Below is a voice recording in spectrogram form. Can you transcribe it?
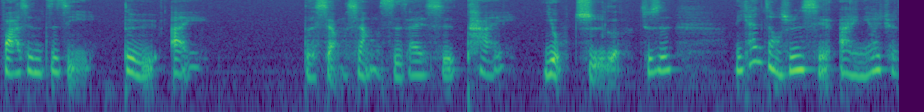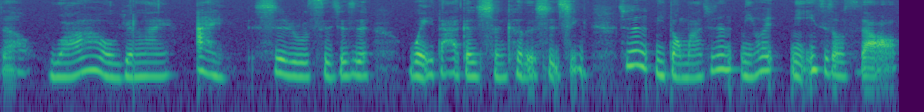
发现自己对于爱。的想象实在是太幼稚了。就是你看蒋勋写爱，你会觉得哇哦，原来爱是如此，就是伟大跟深刻的事情。就是你懂吗？就是你会，你一直都知道，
